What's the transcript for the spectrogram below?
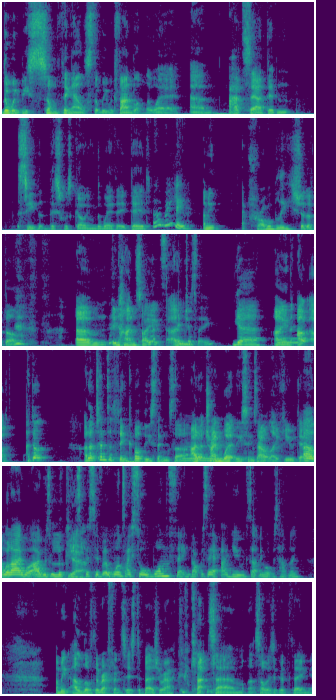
there would be something else that we would find along the way. Um, I have to say I didn't see that this was going the way that it did. Oh, really? I mean, I probably should have done. Um, in hindsight, and Interesting. yeah, I mean, I, I, I don't, I don't tend to think about these things though. I don't try and work these things out like you do. Oh well, I well, I was looking Yeah. specific, and once I saw one thing, that was it. I knew exactly what was happening. I mean, I love the references to Bergerac. That's um, that's always a good thing.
